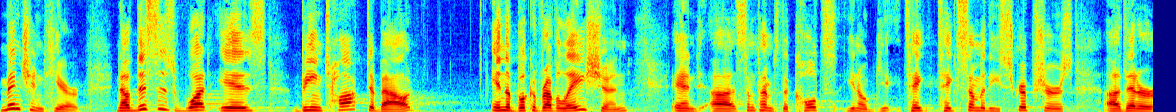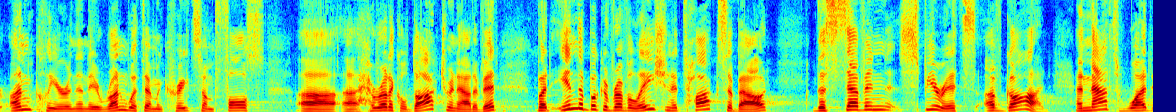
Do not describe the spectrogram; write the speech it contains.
mentioned here. Now, this is what is being talked about in the book of Revelation. And uh, sometimes the cults, you know, take, take some of these scriptures uh, that are unclear and then they run with them and create some false uh, uh heretical doctrine out of it. But in the book of Revelation, it talks about the seven spirits of God. And that's what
